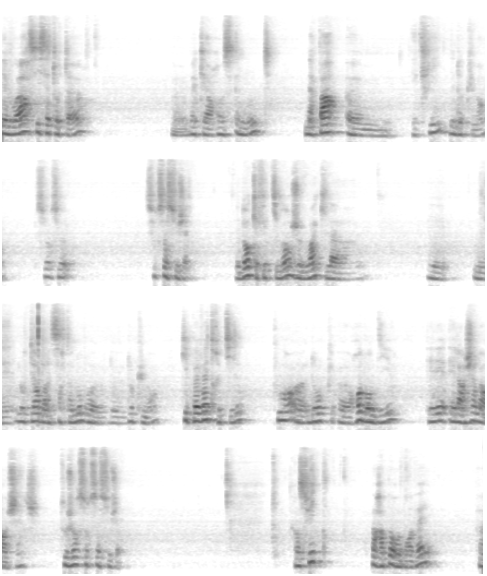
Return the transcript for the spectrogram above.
et voir si cet auteur, euh, Becker, Ross Helmut, n'a pas euh, écrit des documents sur ce, sur ce sujet. Et donc, effectivement, je vois qu'il a l'auteur d'un certain nombre de documents qui peuvent être utiles pour euh, donc rebondir et élargir ma recherche, toujours sur ce sujet. Ensuite, par rapport au brevet, euh,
